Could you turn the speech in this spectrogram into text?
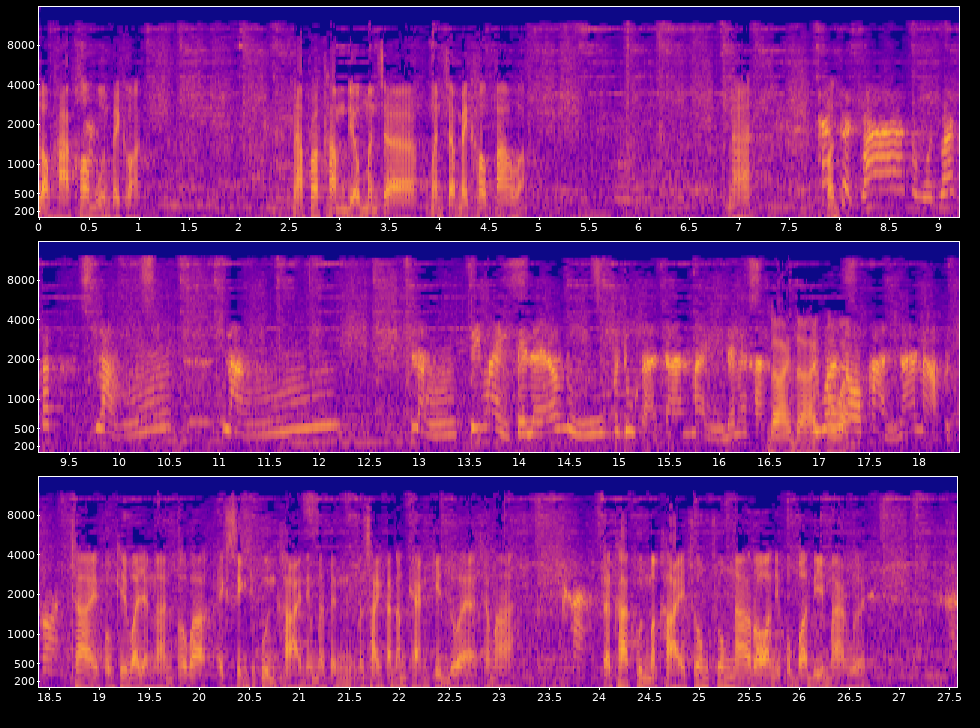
ลองหาข้อมูลไปก่อน นะเพราะทำเดี๋ยวมันจะมันจะไม่เข้าเป้าอะ นะ ถ้าเกิดว่าสมมติว่าสักหลังหลัง หลังปีใหม่ไปแล้วหนูไปดูกับอาจารย์ใหม่ได้ไหมคะได้ได้หรือเพว่าราะว่ารอผ่านหน้าหนาวไปก่อน ใช่ผมคิดว่าอย่างนั้น เพราะว่าไอ้สิ่งที่คุณขายเนี่ยมันเป็นมันใส่กับน้ำแข็งกินด้วยใช่ไหมค่ะ แต่ถ้าคุณมาขายช่วงช่วงหน้าร้อนนี่ผมว่าดีมากเลยค่ะ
